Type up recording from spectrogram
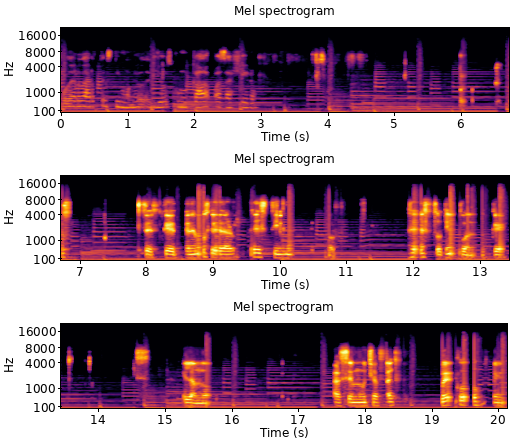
poder dar testimonio de Dios con cada pasajero. Es que tenemos que dar testimonio en esto tiempo en que el amor hace mucha falta en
